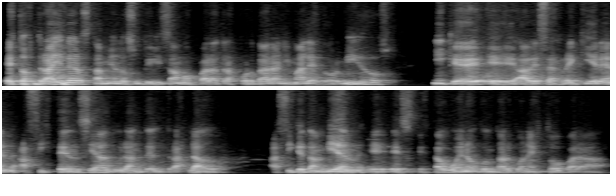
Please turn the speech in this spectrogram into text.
Estos trailers también los utilizamos para transportar animales dormidos y que eh, a veces requieren asistencia durante el traslado. Así que también eh, está bueno contar con esto para,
